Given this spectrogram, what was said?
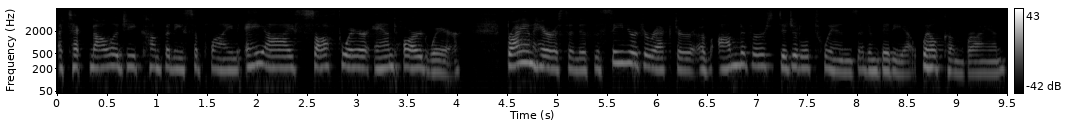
a technology company supplying AI, software, and hardware. Brian Harrison is the Senior Director of Omniverse Digital Twins at NVIDIA. Welcome, Brian.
